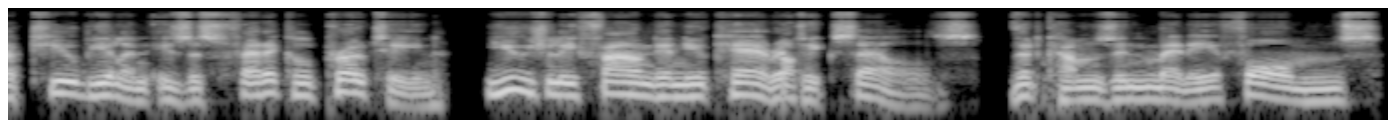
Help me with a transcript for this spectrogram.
A tubulin is a spherical protein, usually found in eukaryotic cells, that comes in many forms,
